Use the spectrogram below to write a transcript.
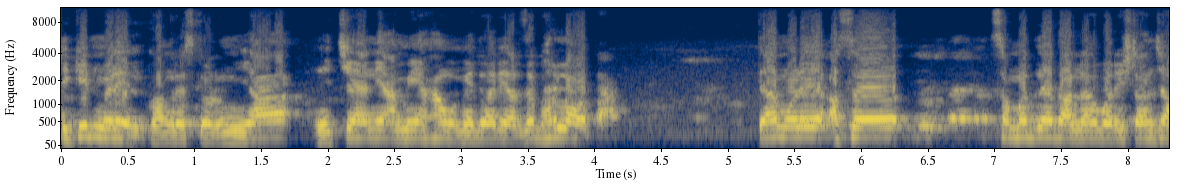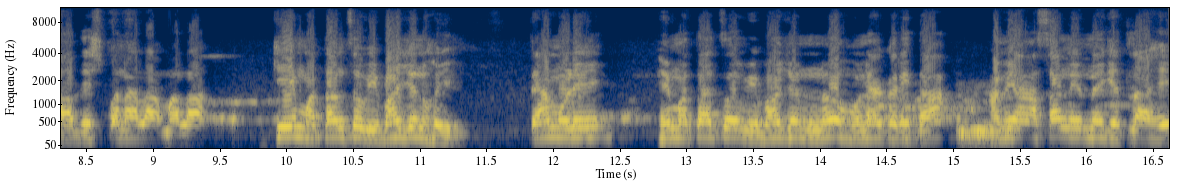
तिकीट मिळेल काँग्रेसकडून. या निश्चयाने आम्ही हा उमेदवारी अर्ज भरला होता. त्यामुळे असं समजण्यात आलं वरिष्ठांचा आदेश पण आला आम्हाला की मतांचं विभाजन होईल. त्यामुळे हे मताचं विभाजन न होण्याकरिता आम्ही असा निर्णय घेतला आहे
